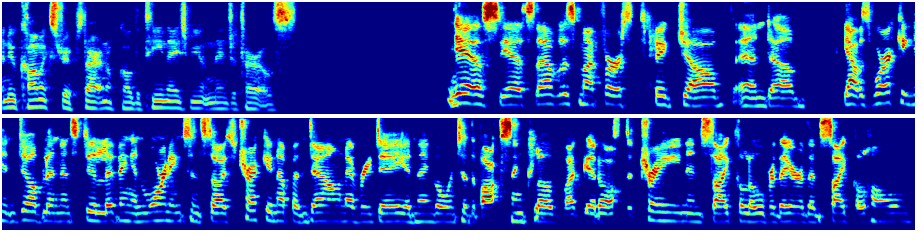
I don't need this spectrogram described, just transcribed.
a new comic strip starting up called the Teenage Mutant Ninja Turtles. Yes, yes, that was my first big job, and um, yeah, I was working in Dublin and still living in Mornington. So I was trekking up and down every day and then going to the boxing club. I'd get off the train and cycle over there, then cycle home.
